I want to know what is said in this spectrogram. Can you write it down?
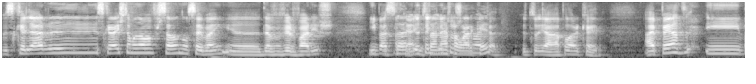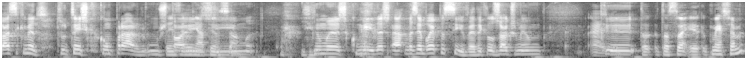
1. se, calhar, eh, se calhar isto é uma nova versão, não sei bem. eh, deve haver vários. E basicamente, Está- está na eu estou a Apple jogar no Arcade? iPad. Eu estou, yeah, Apple Arcade. iPad e basicamente tu tens que comprar uns Tens a toys e, uma- e umas comidas. Ah, mas é bué passivo, é daqueles jogos mesmo É, que. tô- bem. Como é que se chama?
